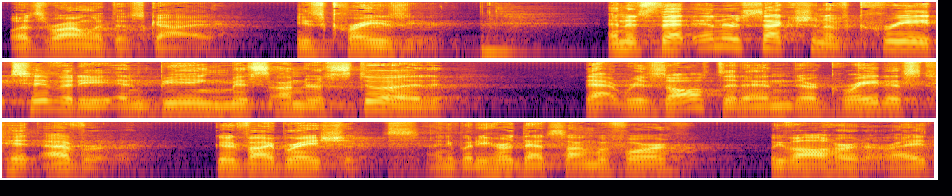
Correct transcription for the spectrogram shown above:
what's wrong with this guy? He's crazy. And it's that intersection of creativity and being misunderstood that resulted in their greatest hit ever, Good Vibrations. Anybody heard that song before? We've all heard it, right?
